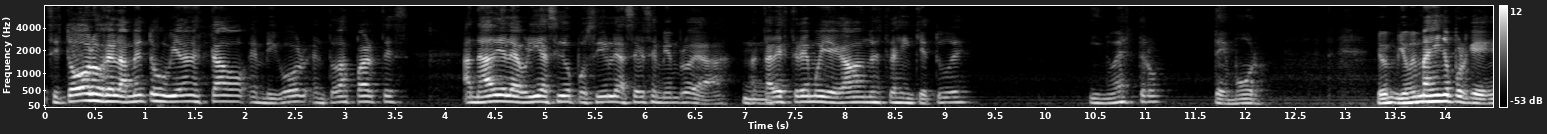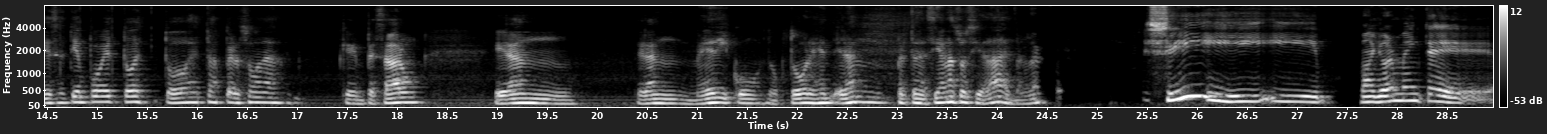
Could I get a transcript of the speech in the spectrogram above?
Si todos los reglamentos hubieran estado en vigor en todas partes, a nadie le habría sido posible hacerse miembro de AA. A Mm. tal extremo llegaban nuestras inquietudes y nuestro temor. Yo, me imagino porque en ese tiempo esto, todas estas personas que empezaron eran, eran médicos, doctores, eran, pertenecían a sociedades, ¿verdad? Sí, y mayormente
